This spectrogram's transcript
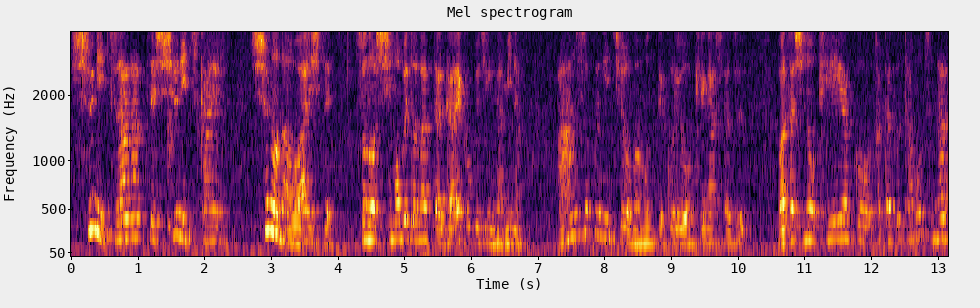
主に連なって主に仕え主の名を愛してそのしもべとなった外国人が皆安息日を守ってこれを汚さず私の契約を固く保つなら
